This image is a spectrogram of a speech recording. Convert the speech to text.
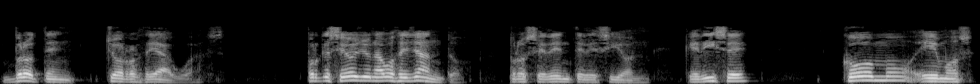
broten chorros de aguas. Porque se oye una voz de llanto procedente de Sión, que dice, ¿cómo hemos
